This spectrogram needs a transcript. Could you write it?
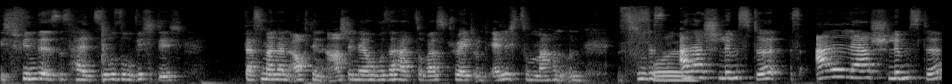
ich finde, es ist halt so, so wichtig, dass man dann auch den Arsch in der Hose hat, sowas straight und ehrlich zu machen. Und Voll. das Allerschlimmste, das Allerschlimmste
